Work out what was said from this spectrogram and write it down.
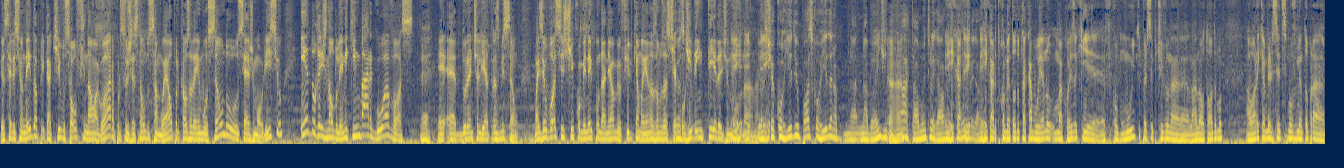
Eu selecionei do aplicativo só o final agora, por sugestão do Samuel, por causa da emoção do Sérgio Maurício e do Reginaldo Leme, que embargou a voz É. é, é, durante ali a transmissão. Mas eu vou assistir, combinei com o Daniel, meu filho, que amanhã nós vamos assistir a Eu assisti- corrida inteira de novo. na, na- Eu assisti a corrida e o pós-corrida na, na, na Band. Aham. Ah, tava muito legal. E, Rica- muito e- legal. e, Ricardo, tu comentou do Cacá Bueno, uma coisa que eh, ficou muito perceptível na- na- lá no autódromo. A hora que a Mercedes se movimentou para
